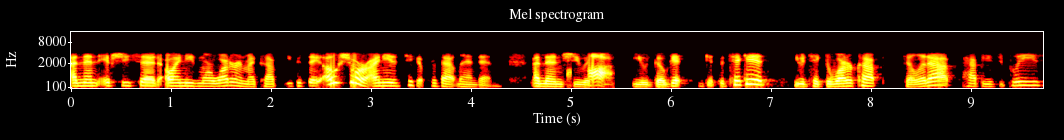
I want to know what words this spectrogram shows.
And then if she said, "Oh, I need more water in my cup," you could say, "Oh, sure, I need a ticket for that, Landon." And then she would Ah, you would go get get the ticket, you would take the water cup, fill it up, happy as you please,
